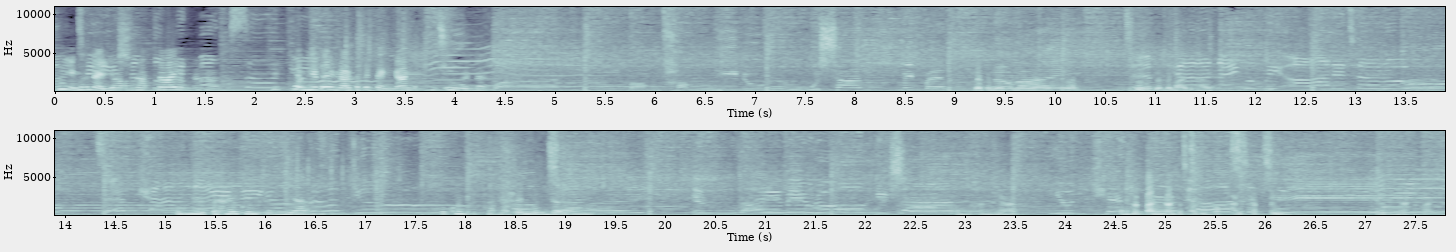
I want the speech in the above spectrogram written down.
ผู้หญิงคนไหนยอมรับได้หรอกนะคะที่คนที่ตัวเองรักจะไปแต่งงานกับคนอื่นน่ะวันต้องทำให้ดูว่าฉันไม่เป็นแล้วผมจะทำยังไงเรื่องจะสบายใจผมอยากจะให้คุณสัญญาว่าคุณจะกลับมาเป็นเหมือนเดิมผมสัญญาผมจะแต่งงานกับพารุณกับภัยแค่ปีเพื่อคุณแม่สบายใจ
